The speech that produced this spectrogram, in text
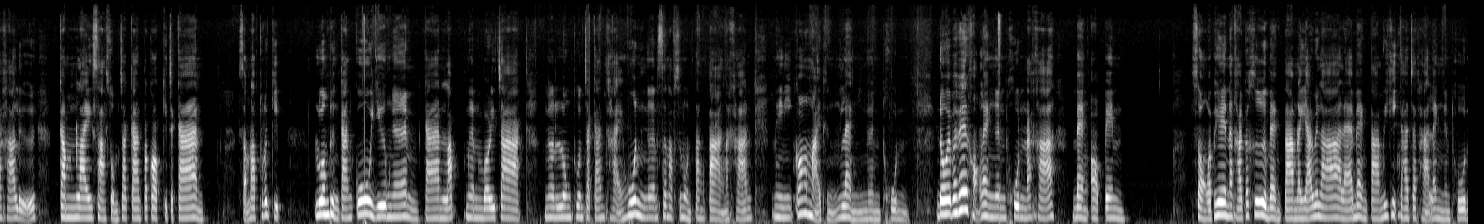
นะคะ หรือ กำไรสะสมจากการประกอบกิจการสำหรับธุรกิจ รวมถึงการกู้ยืมเงิน การรับเงินบริจาค เงินลงทุนจากการขายหุ้นเงินสนับสนุนต่างๆนะคะ ในนี้ก็หมายถึงแหล่งเงินทุน โดยประเภทของแหล่งเงินทุนนะคะ แบ่งออกเป็นสองประเภทนะคะก็คือแบ่งตามระยะเวลาและแบ่งตามวิธีการจัดหาแหล่งเงินทุน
